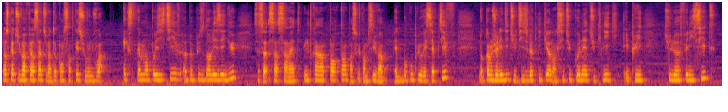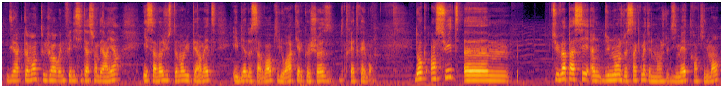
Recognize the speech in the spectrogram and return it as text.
lorsque tu vas faire ça, tu vas te concentrer sur une voix extrêmement positive, un peu plus dans les aigus. Ça, ça, ça, va être ultra important parce que comme ça, il va être beaucoup plus réceptif. Donc comme je l'ai dit, tu utilises le clicker. Donc si tu connais, tu cliques et puis tu le félicites directement, toujours avoir une félicitation derrière. Et ça va justement lui permettre et eh bien, de savoir qu'il aura quelque chose de très très bon. Donc ensuite, euh, tu vas passer d'une longe de 5 mètres à une longe de 10 mètres tranquillement,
